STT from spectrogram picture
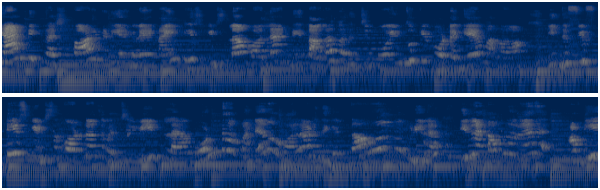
candy crush பாருங்க நீங்களே 90s கிட்ஸ்லாம் விளையாண்டு தலை வலிச்சு போய் தூக்கி போட்ட கேம் எல்லாம் இந்த 50s கிட்ஸ் கொண்டு வந்து வச்சு வீட்ல ஒன்றரை மணி நேரம் விளையாடுதுங்க தாங்க முடியல. இதுல நம்ம வேற அப்படியே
